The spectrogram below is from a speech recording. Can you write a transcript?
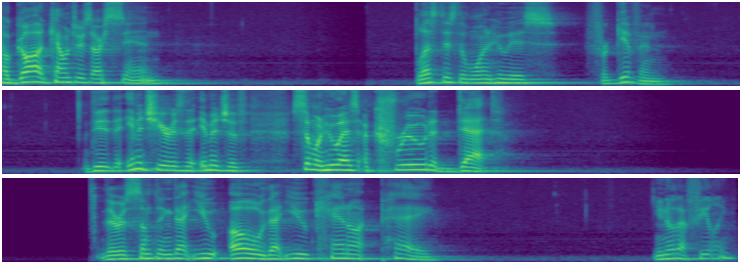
how God counters our sin. Blessed is the one who is forgiven. The, the image here is the image of someone who has accrued a debt. There is something that you owe that you cannot pay. You know that feeling?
